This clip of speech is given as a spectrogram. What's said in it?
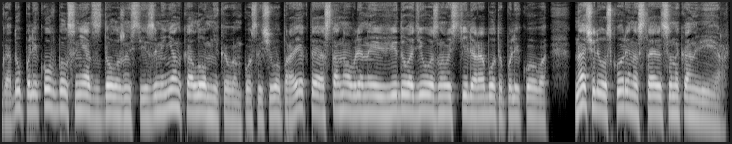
году Поляков был снят с должности и заменен Коломниковым, после чего проекты, остановленные ввиду одиозного стиля работы Полякова, начали ускоренно ставиться на конвейер.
